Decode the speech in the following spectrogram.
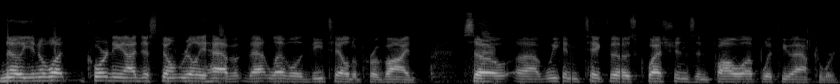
No, you know what, Courtney, I just don't really have that level of detail to provide. So uh, we can take those questions and follow up with you afterward.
